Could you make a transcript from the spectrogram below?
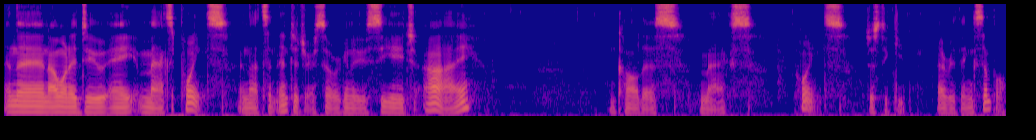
And then I want to do a max points, and that's an integer. So we're going to do CHI and call this max points, just to keep everything simple.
